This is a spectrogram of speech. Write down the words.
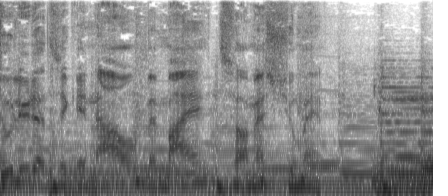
Du lytter til Genau med mig, Thomas Schumann.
